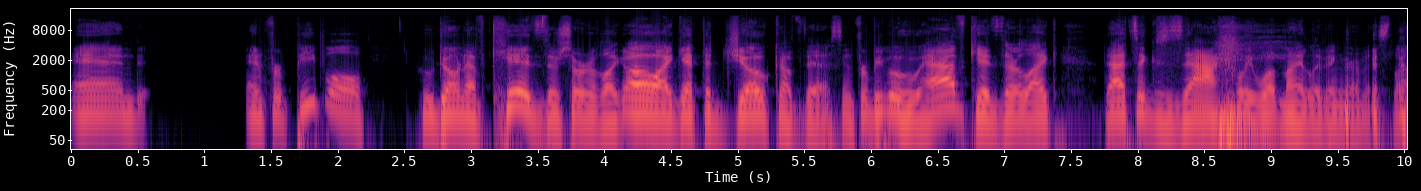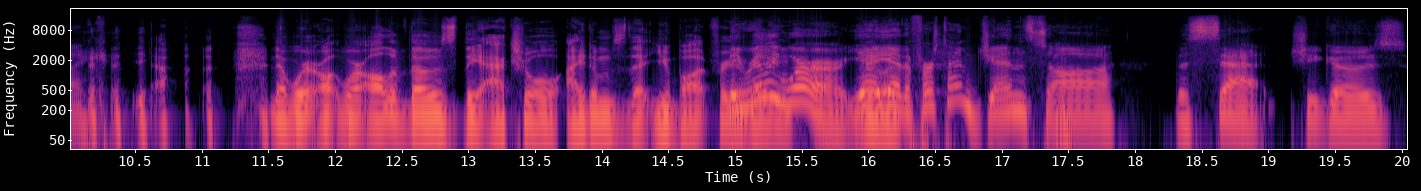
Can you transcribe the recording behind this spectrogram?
And and for people who don't have kids, they're sort of like, "Oh, I get the joke of this." And for people who have kids, they're like, "That's exactly what my living room is like." yeah. Now, were all- were all of those the actual items that you bought for they your They really baby? were. Yeah, Really? yeah. The first time Jen saw the set, she goes,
